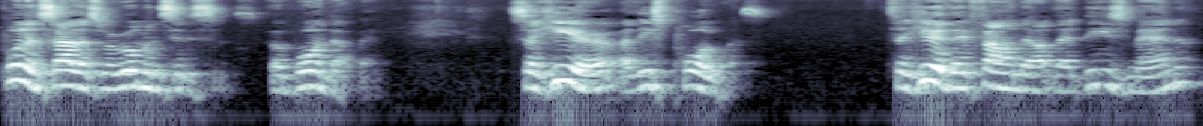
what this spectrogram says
Paul and Silas were Roman citizens, were born that way. So here, at least Paul was. So here they found out that these men,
